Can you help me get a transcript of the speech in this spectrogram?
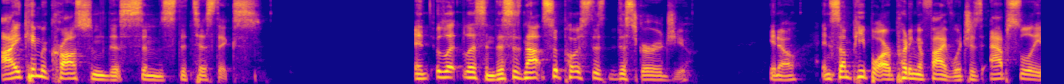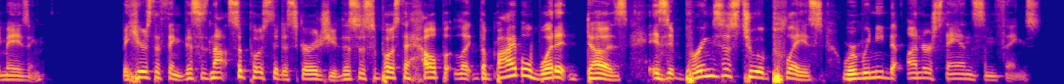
I came across some some statistics and l- listen, this is not supposed to discourage you, you know. And some people are putting a five, which is absolutely amazing. But here's the thing this is not supposed to discourage you. This is supposed to help. Like the Bible, what it does is it brings us to a place where we need to understand some things.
